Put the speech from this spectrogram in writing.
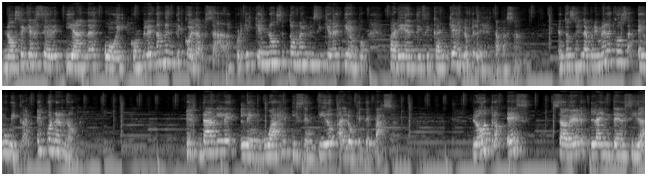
no sé qué hacer y andan hoy completamente colapsadas, porque es que no se toman ni siquiera el tiempo para identificar qué es lo que les está pasando. Entonces, la primera cosa es ubicar, es poner nombre es darle lenguaje y sentido a lo que te pasa. Lo otro es saber la intensidad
